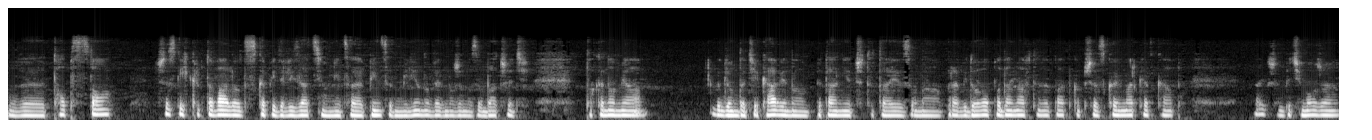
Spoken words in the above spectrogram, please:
w top 100 wszystkich kryptowalut z kapitalizacją niecałe 500 milionów, jak możemy zobaczyć. Tokenomia wygląda ciekawie. No, pytanie, czy tutaj jest ona prawidłowo podana w tym wypadku przez CoinMarketCap. Także być może,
